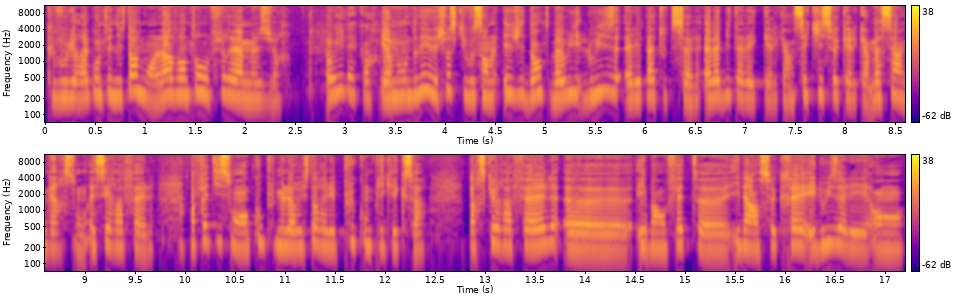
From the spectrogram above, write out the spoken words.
que vous lui racontez une histoire, mais en l'inventant au fur et à mesure. Oui, d'accord. Et à un moment donné, il y a des choses qui vous semblent évidentes. Bah oui, Louise, elle n'est pas toute seule. Elle habite avec quelqu'un. C'est qui ce quelqu'un? Bah c'est un garçon et c'est Raphaël. En fait, ils sont en couple, mais leur histoire elle est plus compliquée que ça. Parce que Raphaël, euh, et eh ben en fait, euh, il a un secret et Louise, elle est en,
